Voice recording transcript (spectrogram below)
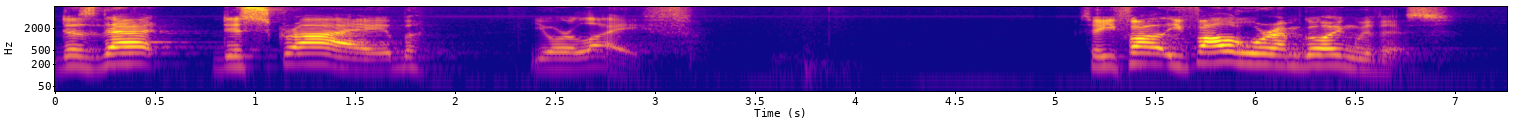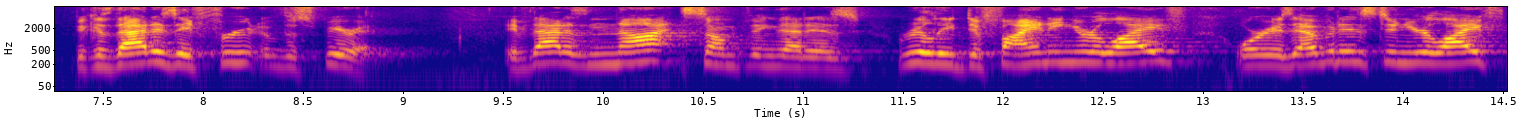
Does that describe your life? So you follow, you follow where I'm going with this, because that is a fruit of the Spirit. If that is not something that is really defining your life or is evidenced in your life,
